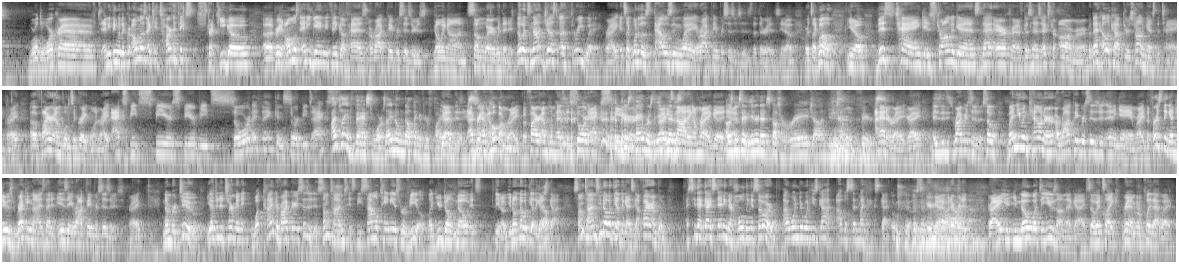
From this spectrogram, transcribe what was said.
World of Warcraft, anything with a almost it's hard to think Stratego. Uh, very almost any game you think of has a rock paper scissors going on somewhere within it. Though it's not just a three way, right? It's like one of those thousand way rock paper scissors is that there is, you know, where it's like, well, you know, this tank is strong against that aircraft because it has extra armor, but that helicopter is strong against the tank, right? Uh, Fire Emblem's a great one, right? Axe beats spear, spear beats sword, I think, and sword beats axe. I play Advanced Wars. I know nothing of your Fire Yeah, th- I, I hope I'm right, but Fire Emblem has the sword axe spear. There's cameras, the right? internet He's is- nodding. I'm right. Good. I was going to say the internet's about to rage on you something fierce. I had it right, right? It's rock paper scissors. So when you encounter a rock paper scissors in a game, right, the first thing you have to do is recognize that it is a rock paper scissors, right? Number two, you have to determine what kind of rock paper scissors it is. Sometimes it's the simultaneous reveal, like you don't know it's you know you don't know what the other guy's Yep. got. Sometimes you know what the other guy's got. Fire Emblem. I see that guy standing there holding a sword. I wonder what he's got. I will send my next guy over, the spear guy, whatever it is, right? You, you know what to use on that guy. So it's like Rim, it'll play that way.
